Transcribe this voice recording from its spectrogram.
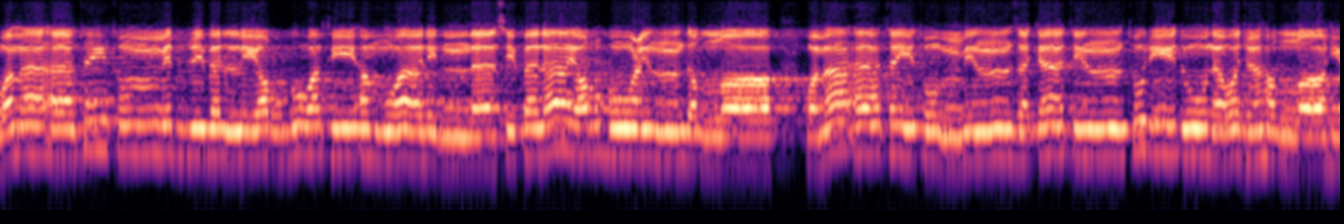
وما آتيتم من ربا ليربو في أموال الناس فلا يربو عند الله وما آتيتم من زكاة تريدون وجه الله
